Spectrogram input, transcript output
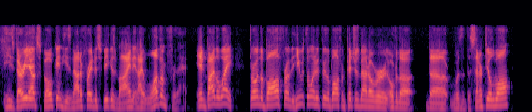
he's very outspoken. He's not afraid to speak his mind, and I love him for that. And by the way, throwing the ball from he was the one who threw the ball from pitcher's mound over over the the was it the center field wall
